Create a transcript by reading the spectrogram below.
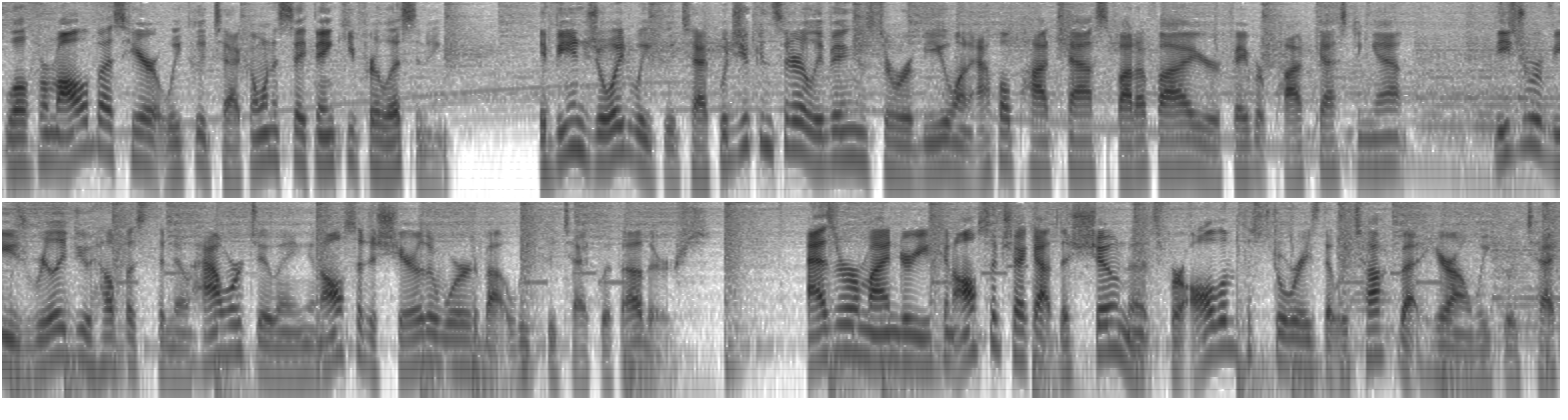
Well, from all of us here at Weekly Tech, I want to say thank you for listening. If you enjoyed Weekly Tech, would you consider leaving us a review on Apple Podcasts, Spotify, or your favorite podcasting app? These reviews really do help us to know how we're doing and also to share the word about Weekly Tech with others. As a reminder, you can also check out the show notes for all of the stories that we talk about here on Weekly Tech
